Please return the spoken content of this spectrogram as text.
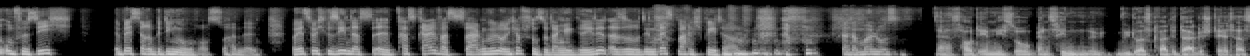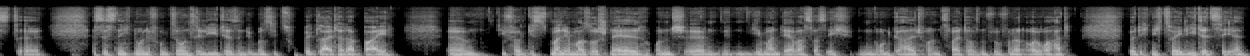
um für sich bessere Bedingungen rauszuhandeln. Aber jetzt habe ich gesehen, dass äh, Pascal was sagen will und ich habe schon so lange geredet. Also den Rest mache ich später. ja, dann mal los. Ja, es haut eben nicht so ganz hin, wie du das gerade dargestellt hast. Äh, es ist nicht nur eine Funktionselite, sind übrigens die Zugbegleiter dabei. Ähm, die vergisst man immer so schnell. Und ähm, jemand, der, was weiß ich, ein Grundgehalt von 2500 Euro hat, würde ich nicht zur Elite zählen.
